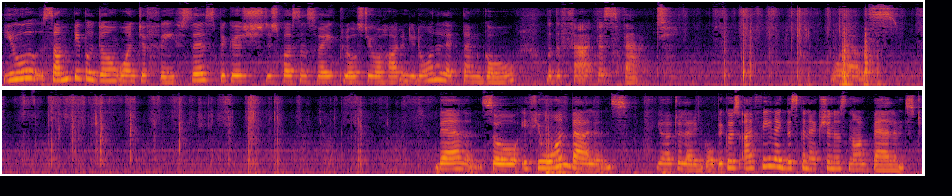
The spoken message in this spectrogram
You some people don't want to face this because this person is very close to your heart and you don't want to let them go but the fact is fact. What else? Balance. So if you want balance you have to let it go. Because i feel like this connection is not balanced.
